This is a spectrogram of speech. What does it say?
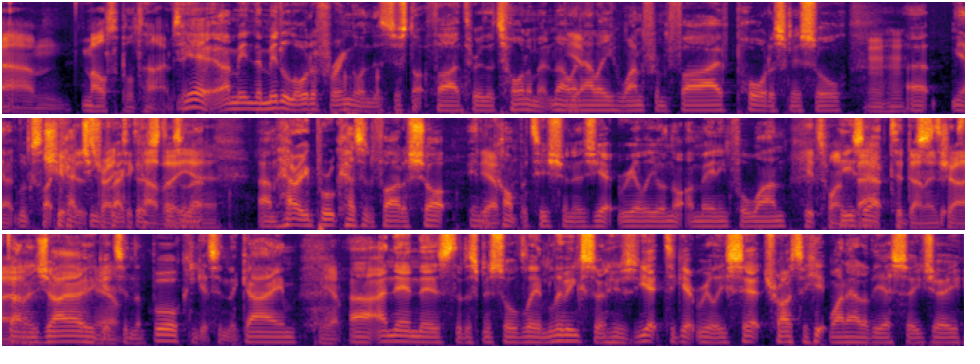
um, multiple times. Yeah, I mean the middle order for England is just not fired through the tournament. Moeen. Mm-hmm. Ali one from five, poor dismissal. Uh, yeah, it looks like Chipped catching practice, cover, doesn't yeah. it? Um, Harry Brook hasn't fired a shot in Yep. the competition as yet, really, or not a meaningful one. Hits one back to It's- it's Dhananjaya. Dhananjaya, who Yep. gets in the book and gets in the game. Yep. Uh, and then there's the dismissal of Liam Livingstone, who's yet to get really set. Tries to hit one out of the SCG,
